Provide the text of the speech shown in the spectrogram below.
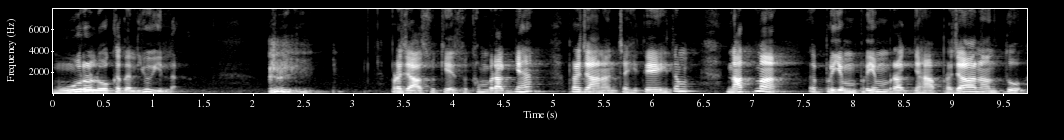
ಮೂರು ಲೋಕದಲ್ಲಿಯೂ ಇಲ್ಲ. ಪ್ರಜಾ ಸುಖೇ ಸುಖಂ ರಾಜ್ಞ ಪ್ರಜಾನಾಂಚ ಹಿತೇ ಹಿತಂ. ನಾತ್ಮ ಪ್ರಿಯಂ ಪ್ರಿಯಂ ರಾಜ್ಞ ಪ್ರಜಾನಾಂತು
